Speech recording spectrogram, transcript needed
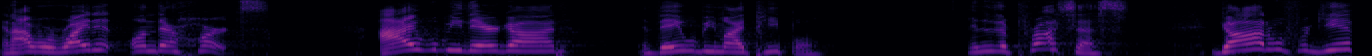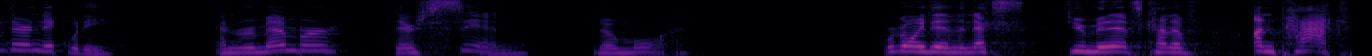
and I will write it on their hearts. I will be their God, and they will be my people. And in the process, God will forgive their iniquity and remember their sin no more. We're going to, in the next few minutes, kind of unpack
